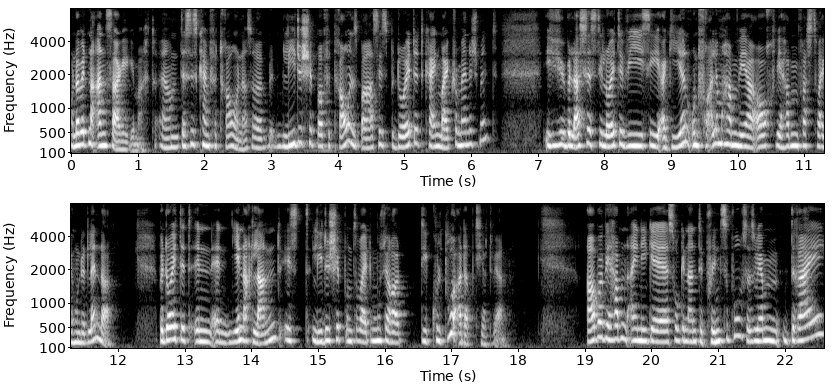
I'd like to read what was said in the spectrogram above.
Und da wird eine Ansage gemacht. Ähm, das ist kein Vertrauen. Also Leadership auf Vertrauensbasis bedeutet kein Micromanagement. Ich überlasse es die Leute, wie sie agieren. Und vor allem haben wir ja auch, wir haben fast 200 Länder Bedeutet, in, in, je nach Land ist Leadership und so weiter, muss ja die Kultur adaptiert werden. Aber wir haben einige sogenannte Principles. Also wir haben drei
